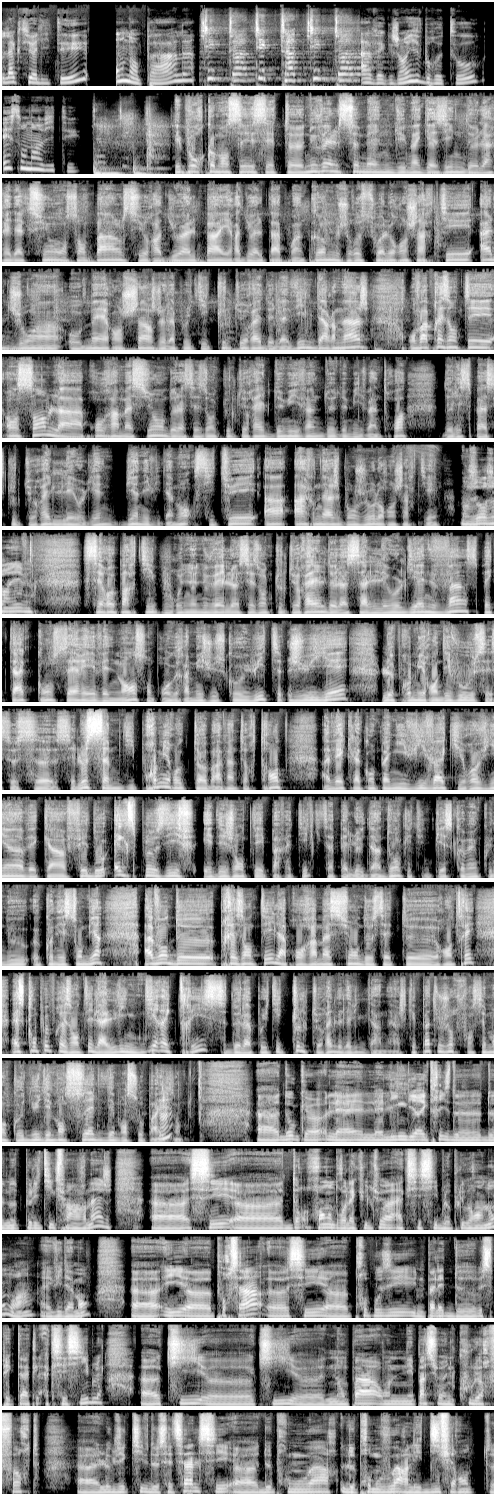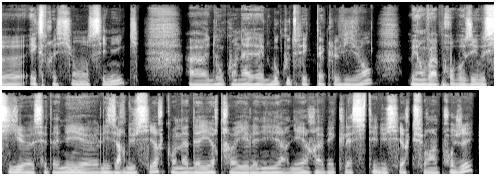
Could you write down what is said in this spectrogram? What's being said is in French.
L'actualité, on en parle avec Jean-Yves Breteau et son invité. Et pour commencer cette nouvelle semaine du magazine de la rédaction, on s'en parle sur Radio Alpa et radioalpa.com. Je reçois Laurent Chartier, adjoint au maire en charge de la politique culturelle de la ville d'Arnage. On va présenter ensemble la programmation de la saison culturelle 2022-2023 de l'espace culturel L'éolienne, bien évidemment situé à Arnage. Bonjour Laurent Chartier. Bonjour Jean-Yves. C'est reparti pour une nouvelle saison culturelle de la salle Léolienne. 20 spectacles, concerts et événements sont programmés jusqu'au 8 juillet. Le premier rendez-vous, c'est ce, ce- c'est le samedi 1er octobre à 20h30 avec la compagnie Viva qui revient avec un d'eau explosif et déjanté, paraît-il, qui s'appelle Le Dindon, qui est une pièce quand même que nous euh, connaissons bien. Avant de présenter la programmation de cette euh, rentrée, est-ce qu'on peut présenter la ligne directrice de la politique culturelle de la ville d'Arnage, qui est pas toujours forcément connue des mensuels et des menceaux, par exemple? Euh, donc euh, la, la ligne directrice de, de notre politique sur Arnage, euh, c'est rendre la culture accessible au plus grand nombre, hein, évidemment. Euh, et euh, pour ça, euh, c'est euh, proposer une palette de spectacles accessibles euh, qui euh, qui euh, n'ont pas, on n'est pas sur une couleur forte. Euh, L'objectif de cette salle, c'est euh, de promouvoir de promouvoir les différentes euh, expressions scéniques. Euh, donc on a beaucoup de spectacles vivants, mais on va proposer aussi euh, cette année euh, les arts du cirque. On a d'ailleurs travaillé l'année dernière avec la Cité du cirque sur un projet.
